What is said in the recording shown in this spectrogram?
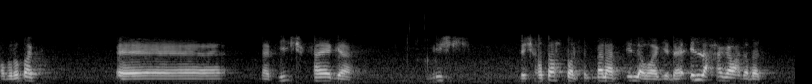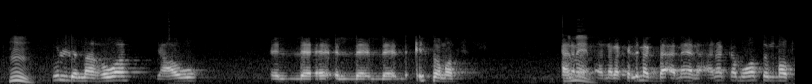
حضرتك. آه، مفيش حاجة مش مش هتحصل في الملعب إلا واجبها إلا حاجة واحدة بس. مم. كل ما هو يعوق ال- ال- ال- ال- اسم مصر. تمام. أنا بكلمك بأمانة أنا كمواطن مصري.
